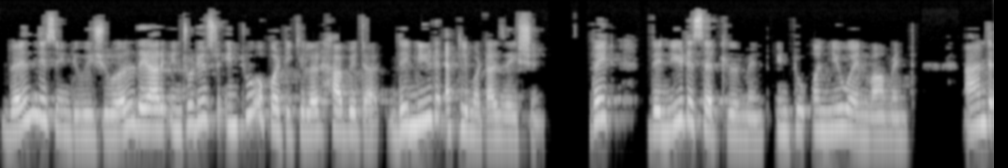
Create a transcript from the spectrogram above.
when this individual they are introduced into a particular habitat uh, they need acclimatization right they need a settlement into a new environment and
